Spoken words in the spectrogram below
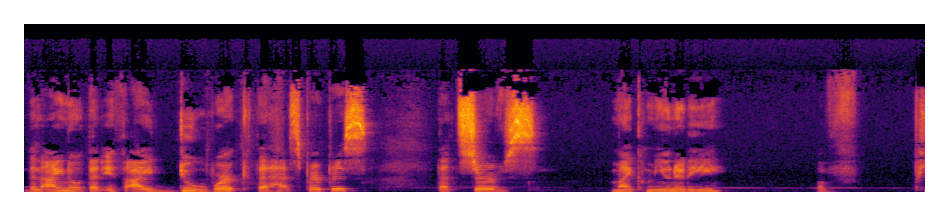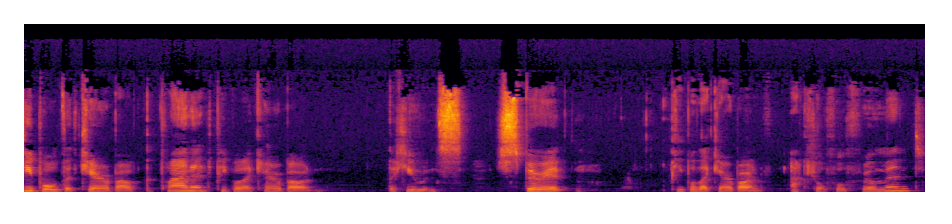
then I know that if I do work that has purpose, that serves my community of people that care about the planet, people that care about the human's spirit, people that care about actual fulfillment.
